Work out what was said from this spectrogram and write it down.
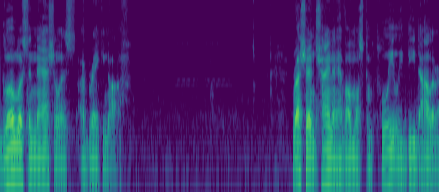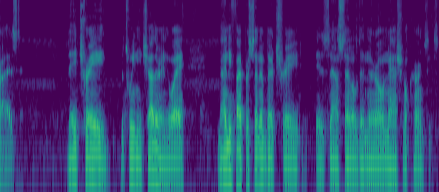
globalists and nationalists are breaking off. Russia and China have almost completely de dollarized. They trade between each other anyway. 95% of their trade is now settled in their own national currencies.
